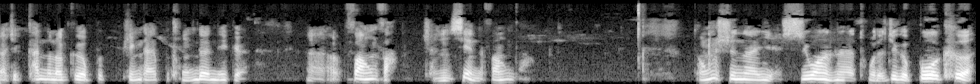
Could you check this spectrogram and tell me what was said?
而且看到了各不平台不同的那个呃方法呈现的方法。同时呢，也希望呢，我的这个播客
